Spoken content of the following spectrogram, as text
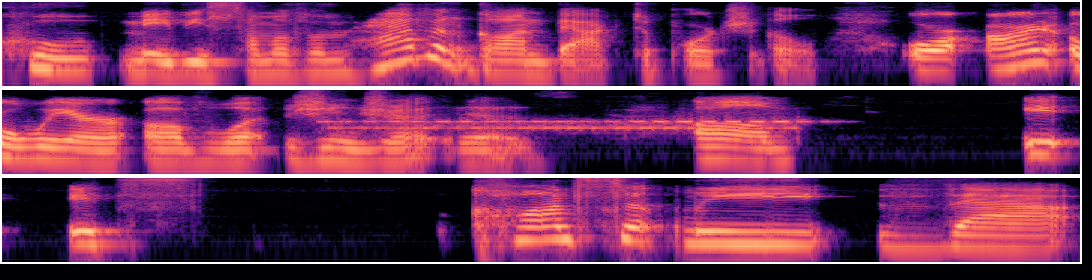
who maybe some of them haven't gone back to Portugal or aren't aware of what Ginja is. Um, it it's constantly that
